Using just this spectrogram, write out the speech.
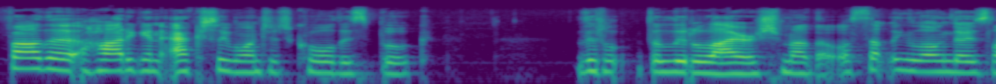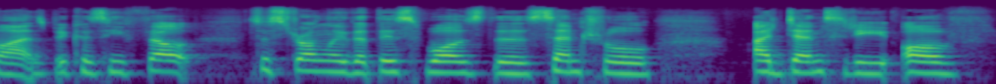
Father Hartigan actually wanted to call this book little the little Irish mother or something along those lines because he felt so strongly that this was the central identity of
